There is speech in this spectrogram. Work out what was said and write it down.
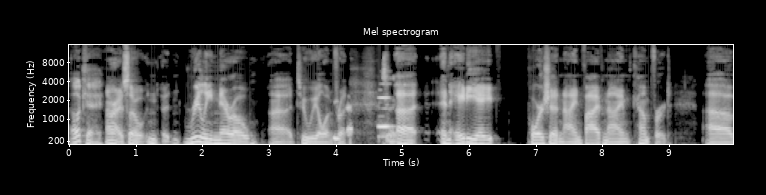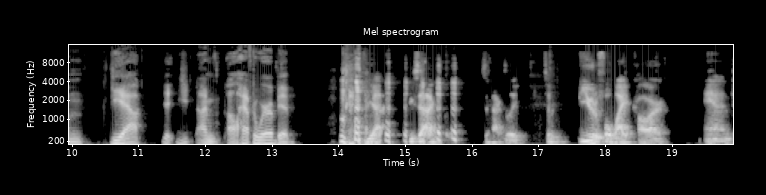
Okay. All right, so n- really narrow uh, two wheel in front. Uh, an '88 Porsche 959 Comfort. Um, yeah, y- y- I'm. I'll have to wear a bib. Yeah, exactly. exactly. It's a beautiful white car. And,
